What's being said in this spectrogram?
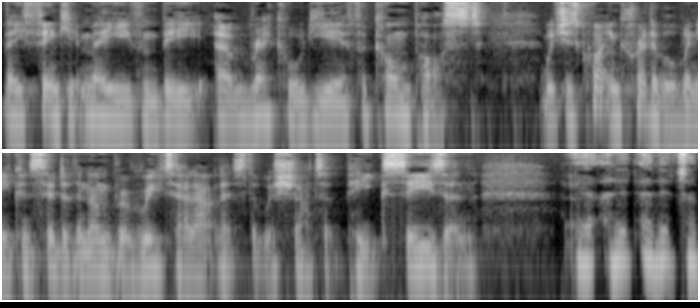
they think it may even be a record year for compost, which is quite incredible when you consider the number of retail outlets that were shut at peak season. Yeah, and, it, and it's a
